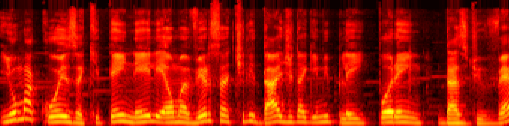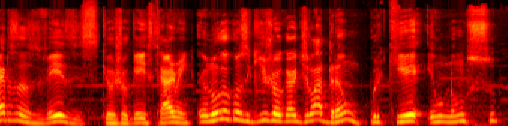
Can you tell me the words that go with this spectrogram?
e uma coisa que tem nele é uma versatilidade da gameplay. Porém, das diversas vezes que eu joguei Skyrim, eu nunca consegui jogar de ladrão, porque eu não suporto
